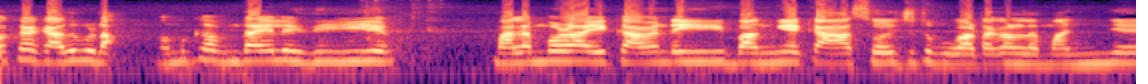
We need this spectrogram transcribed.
ഓക്കെ അത് വിടാം. നമുക്ക് എന്തായാലും ഇത് ഈ മലമ്പുഴ ഈ കവന്റെ ഈ ഭംഗിയൊക്കെ ആസ്വദിച്ചിട്ട് പോകാട്ടക്കാണല്ലോ മഞ്ഞ്.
